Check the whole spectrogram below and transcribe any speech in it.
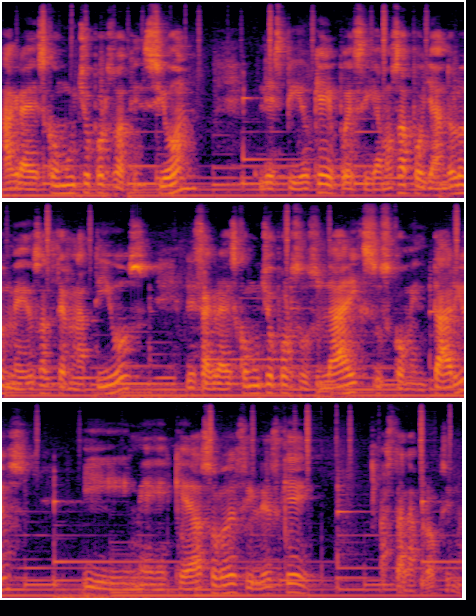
Agradezco mucho por su atención. Les pido que pues sigamos apoyando los medios alternativos les agradezco mucho por sus likes, sus comentarios y me queda solo decirles que hasta la próxima.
